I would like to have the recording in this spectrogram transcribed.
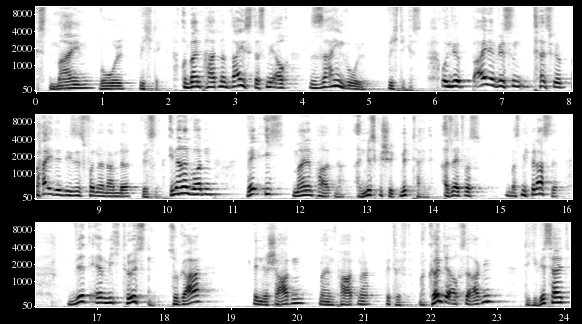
ist mein Wohl wichtig. Und mein Partner weiß, dass mir auch sein Wohl wichtig ist. Und wir beide wissen, dass wir beide dieses voneinander wissen. In anderen Worten, wenn ich meinem Partner ein Missgeschick mitteile, also etwas, was mich belastet, wird er mich trösten, sogar wenn der Schaden meinen Partner betrifft. Man könnte auch sagen, die Gewissheit,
